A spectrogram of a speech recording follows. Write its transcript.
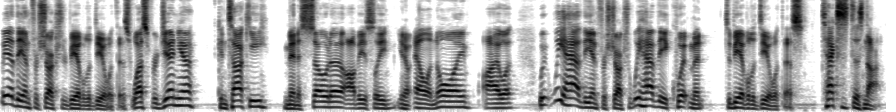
we have the infrastructure to be able to deal with this. West Virginia, Kentucky, Minnesota, obviously, you know, Illinois, Iowa. We, we have the infrastructure. We have the equipment to be able to deal with this. Texas does not.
